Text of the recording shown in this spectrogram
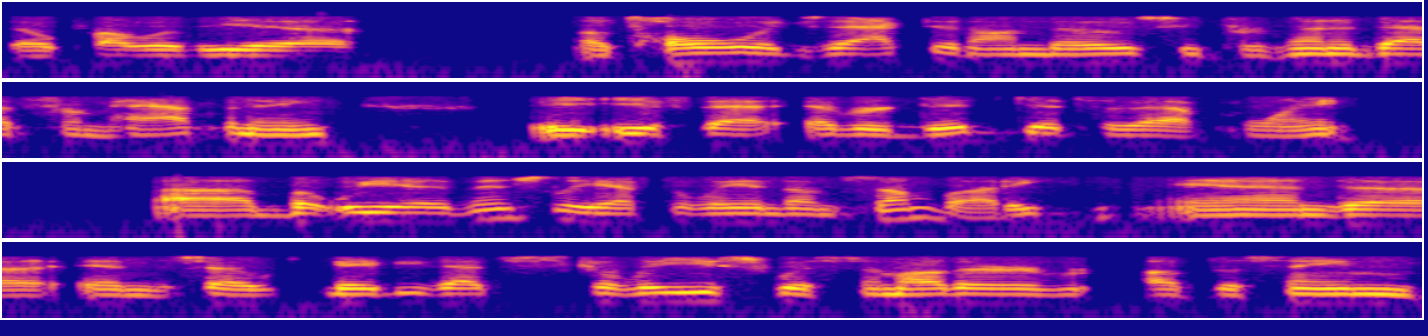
There'll probably be a, a toll exacted on those who prevented that from happening, if that ever did get to that point. Uh, but we eventually have to land on somebody, and uh, and so maybe that's Scalise with some other of the same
